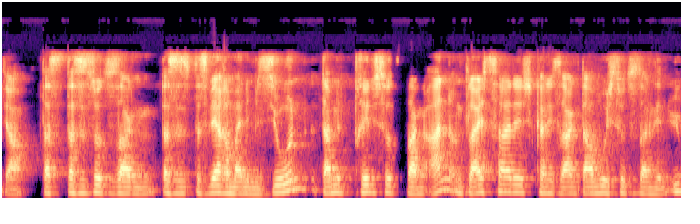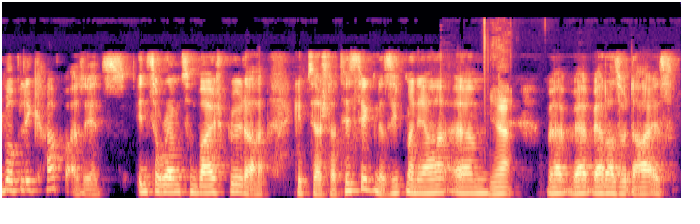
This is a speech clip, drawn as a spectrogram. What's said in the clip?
ja, das, das ist sozusagen, das ist, das wäre meine Mission. Damit trete ich sozusagen an und gleichzeitig kann ich sagen, da wo ich sozusagen den Überblick habe, also jetzt Instagram zum Beispiel, da gibt's ja Statistiken, da sieht man ja, ähm, ja. Wer, wer, wer da so da ist.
